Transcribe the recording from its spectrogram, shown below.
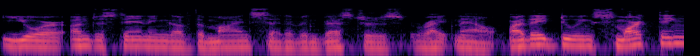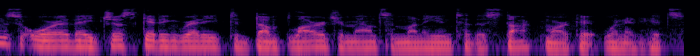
your understanding of the mindset of investors right now, are they doing smart things or are they just getting ready to dump large amounts of money into the stock market when it hits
